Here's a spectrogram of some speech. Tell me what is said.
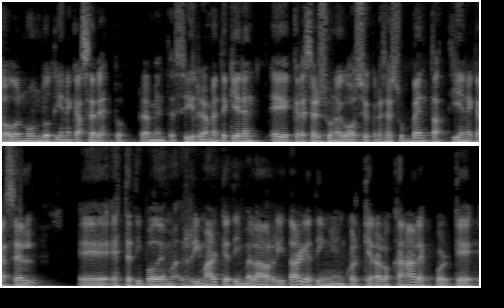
todo el mundo tiene que hacer esto, realmente. Si realmente quieren eh, crecer su negocio, crecer sus ventas, tiene que hacer eh, este tipo de remarketing, ¿verdad? O retargeting en cualquiera de los canales, porque,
